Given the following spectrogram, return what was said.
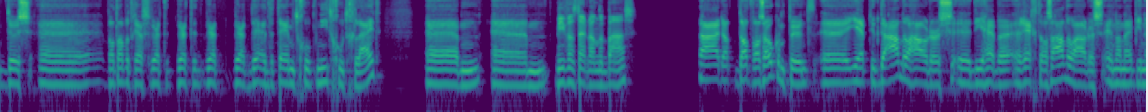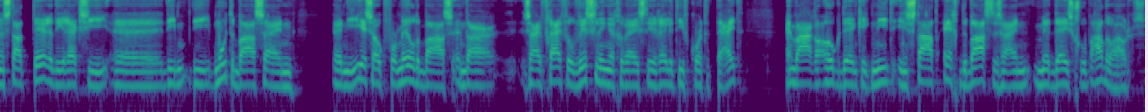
dus uh, wat dat betreft werd, werd, werd, werd de entertainmentgroep niet goed geleid. Ehm, ehm, Wie was daar dan de baas? Nou, dat, dat was ook een punt. Uh, je hebt natuurlijk de aandeelhouders, uh, die hebben rechten als aandeelhouders. En dan heb je een statutaire directie, uh, die, die moet de baas zijn. En die is ook formeel de baas. En daar zijn vrij veel wisselingen geweest in relatief korte tijd. En waren ook, denk ik, niet in staat echt de baas te zijn met deze groep aandeelhouders.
